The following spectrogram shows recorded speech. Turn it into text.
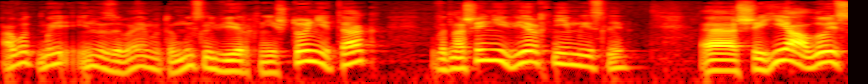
А вот мы и называем эту мысль верхней. Что не так в отношении верхней мысли? Э, Шиги Алоис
